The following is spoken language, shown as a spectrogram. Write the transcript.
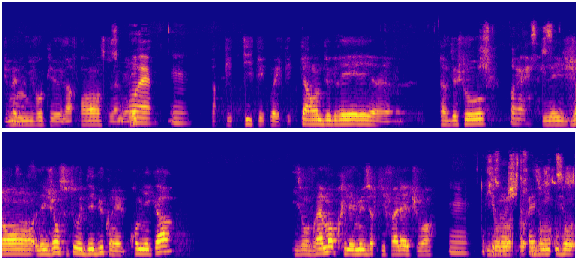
du même ouais. niveau que la France ou l'Amérique. Ouais, mm. Parce que ici, il fait quoi? Il fait 40 degrés, crève de chaud. Ouais, c'est- Les gens, les gens, surtout au début, quand il y a eu le premier cas, ils ont vraiment pris les mesures qu'il fallait, tu vois. mm. Ils ils ont ils ont, vite. ils ont,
